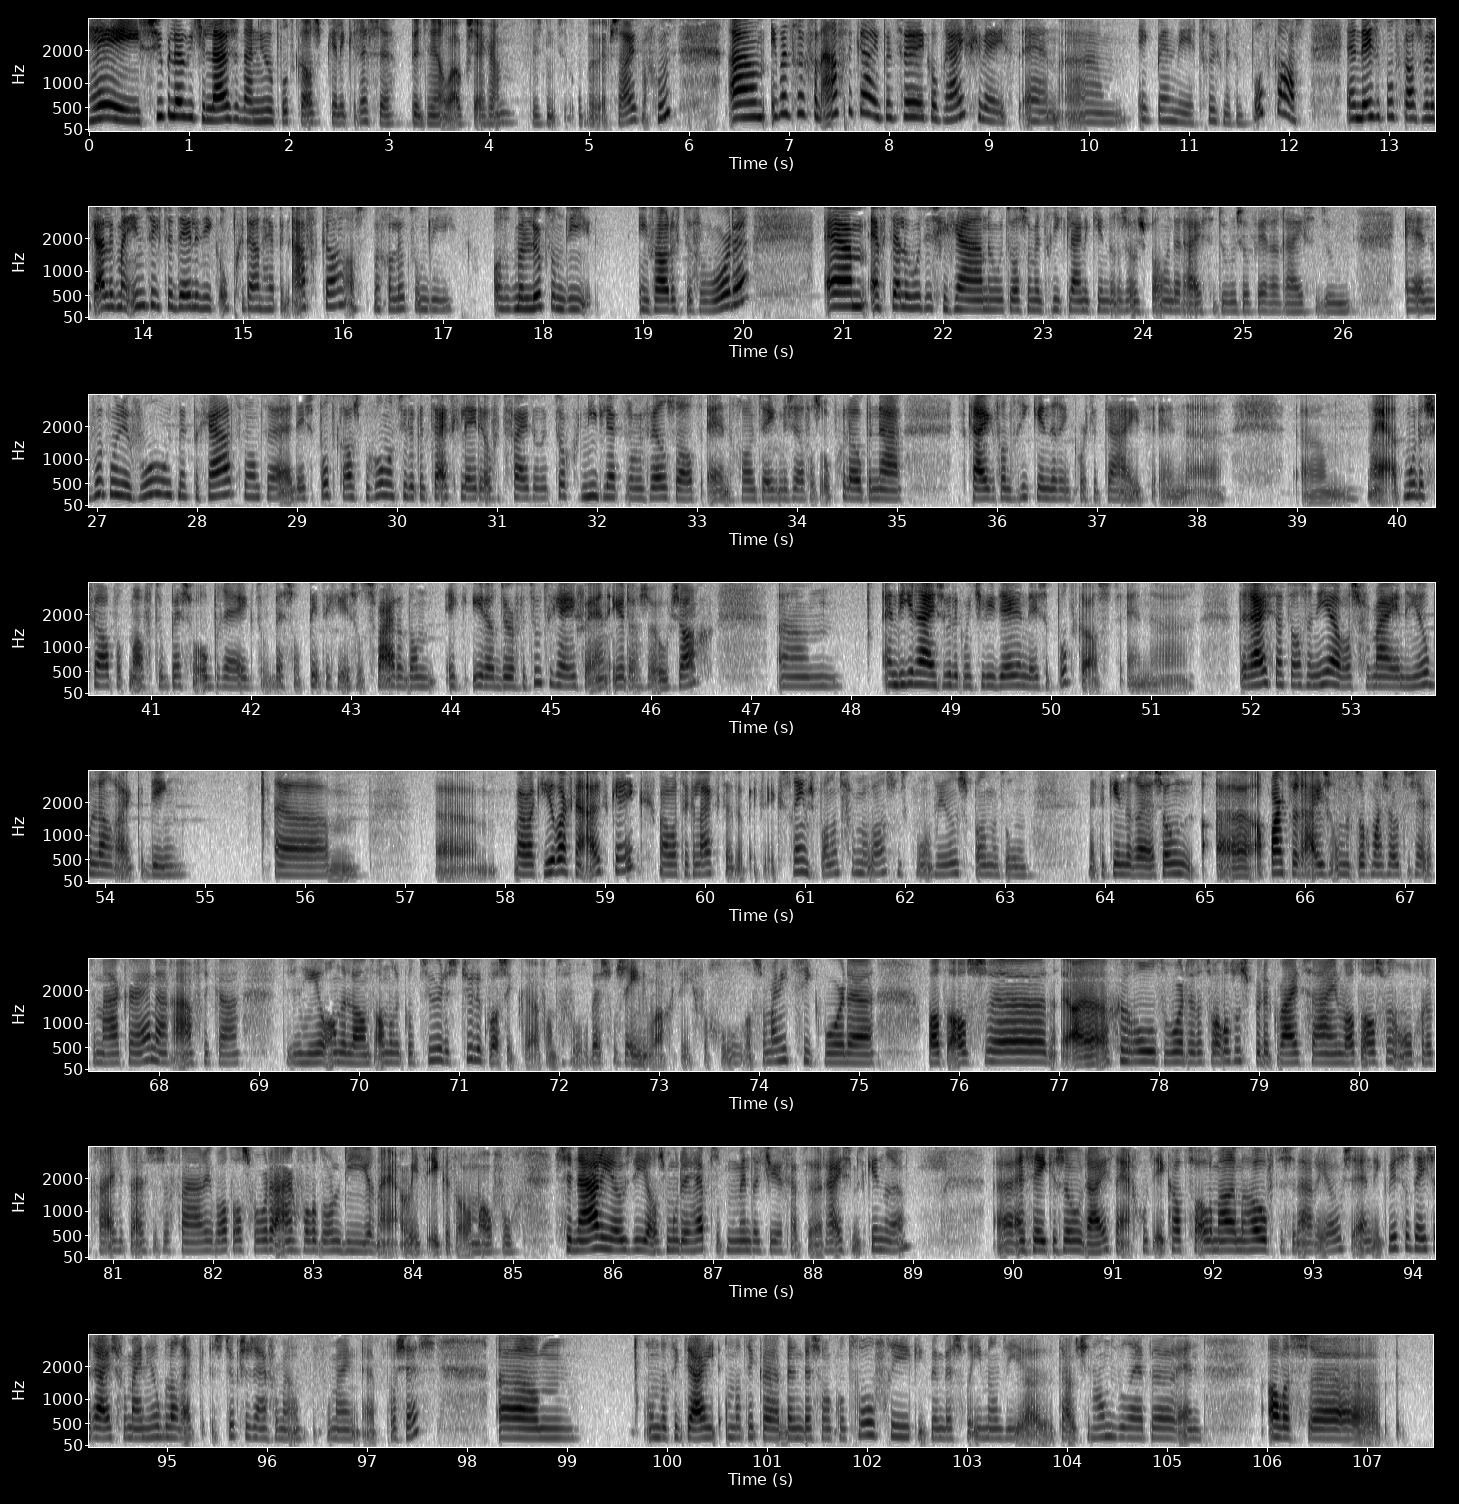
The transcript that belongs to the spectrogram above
Hey, superleuk dat je luistert naar een nieuwe podcast op kellycaresse.nl, wou ik zeggen. Dus niet op mijn website, maar goed. Um, ik ben terug van Afrika. Ik ben twee weken op reis geweest. En um, ik ben weer terug met een podcast. En in deze podcast wil ik eigenlijk mijn inzichten delen die ik opgedaan heb in Afrika. Als het me, gelukt om die, als het me lukt om die eenvoudig te verwoorden. Um, en vertellen hoe het is gegaan. Hoe het was om met drie kleine kinderen zo'n spannende reis te doen. Zo'n verre reis te doen. En hoe ik me nu voel, hoe het met me gaat. Want uh, deze podcast begon natuurlijk een tijd geleden over het feit dat ik toch niet lekker in mijn vel zat. En gewoon tegen mezelf was opgelopen na het krijgen van drie kinderen in korte tijd. En uh, um, nou ja, het moederschap, wat me af en toe best wel opbreekt. Wat best wel pittig is. Wat zwaarder dan ik eerder durfde toe te geven en eerder zo zag. Um, en die reis wil ik met jullie delen in deze podcast. En uh, de reis naar Tanzania was voor mij een heel belangrijk ding. Um, um, waar ik heel erg naar uitkeek. Maar wat tegelijkertijd ook extreem spannend voor me was. Want ik vond het heel spannend om met de kinderen zo'n uh, aparte reis, om het toch maar zo te zeggen, te maken hè, naar Afrika. Het is een heel ander land, andere cultuur. Dus natuurlijk was ik uh, van tevoren best wel zenuwachtig. Van goh, als we maar niet ziek worden. Wat als we uh, gerold worden, dat we al onze spullen kwijt zijn. Wat als we een ongeluk krijgen tijdens de safari. Wat als we worden aangevallen door een dier. Nou ja, weet ik het allemaal voor scenario's die je als moeder hebt op het moment dat je gaat uh, reizen met kinderen. En zeker zo'n reis. Nou ja, goed, ik had ze allemaal in mijn hoofd, de scenario's. En ik wist dat deze reis voor mij een heel belangrijk stuk zou zijn voor mijn, voor mijn proces. Um, omdat ik daar, omdat ik uh, ben best wel een controlfreak. Ik ben best wel iemand die uh, het touwtje in handen wil hebben. En alles uh,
